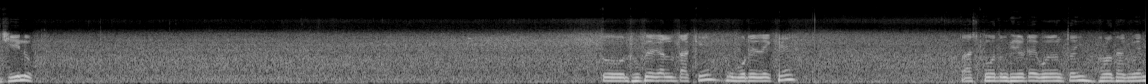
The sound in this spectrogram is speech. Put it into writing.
ঝিনুক। তো ঢুকে গেল তাকে উপরে রেখে। আজকের মতন ভিডিওটা পর্যন্তই। ভালো থাকবেন।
